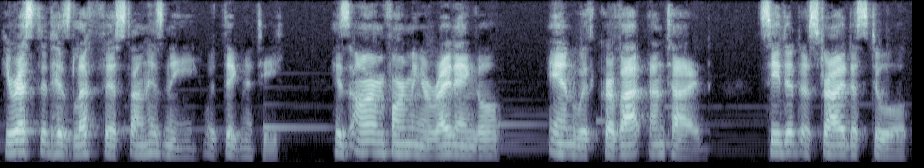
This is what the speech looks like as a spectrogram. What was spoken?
He rested his left fist on his knee with dignity, his arm forming a right angle, and, with cravat untied, seated astride a stool,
